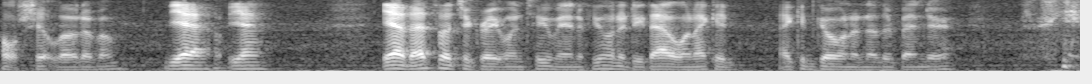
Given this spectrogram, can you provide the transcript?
Whole shitload of them. Yeah, yeah. Yeah, that's such a great one too, man. If you want to do that one, I could I could go on another bender.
